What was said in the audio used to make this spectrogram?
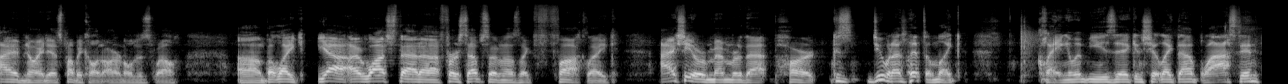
i have no idea it's probably called arnold as well um but like yeah i watched that uh first episode and i was like fuck like i actually remember that part because dude when i lived i'm like clanging with music and shit like that blasting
